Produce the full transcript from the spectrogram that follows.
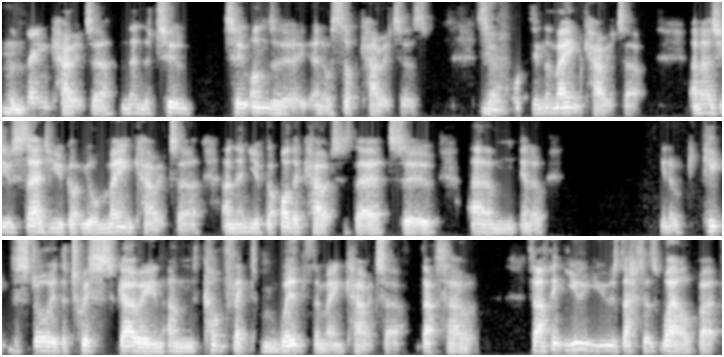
Mm. The main character and then the two two under, you know, sub characters supporting yeah. the main character. And as you said, you've got your main character, and then you've got other characters there to, um, you know, you know, keep the story, the twists going, and conflict with the main character. That's how. So I think you use that as well, but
